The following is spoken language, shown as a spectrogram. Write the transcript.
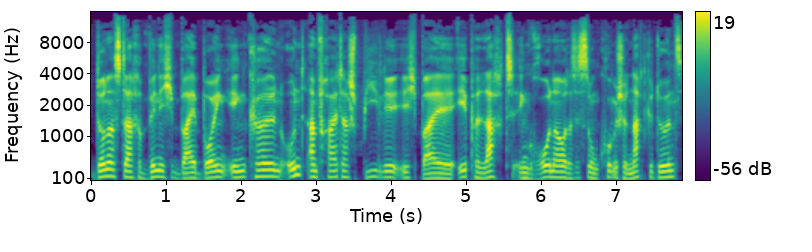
Donnerstag bin ich bei Boeing in Köln und am Freitag spiele ich bei Epe Lacht in Gronau. Das ist so ein komische Nachtgedöns.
